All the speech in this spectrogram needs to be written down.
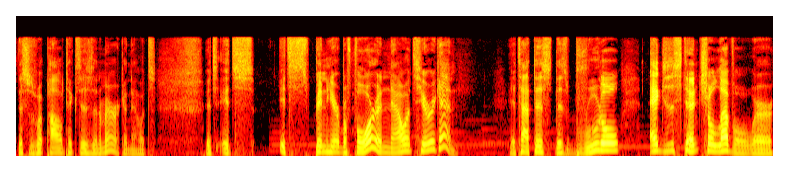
this is what politics is in America now. It's it's it's it's been here before and now it's here again. It's at this this brutal existential level where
